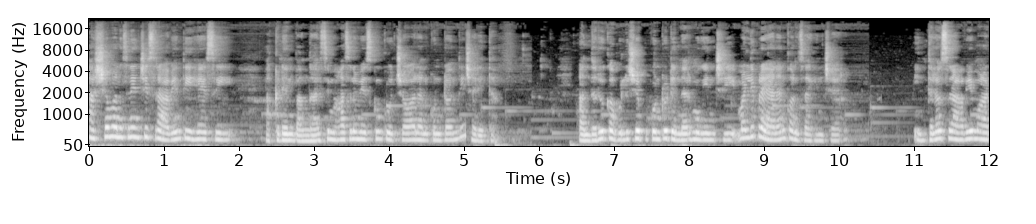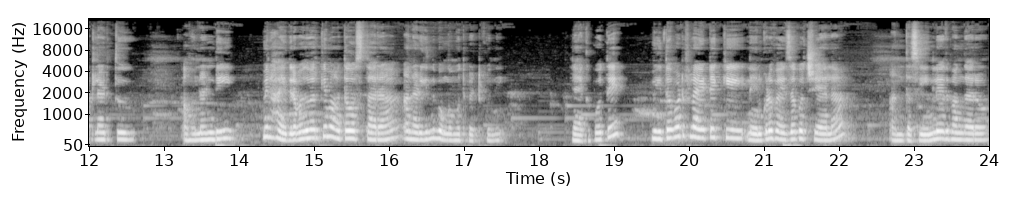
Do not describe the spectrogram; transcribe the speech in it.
హర్ష మనసు నుంచి శ్రావ్యం తీసేసి అక్కడ నేను బంగారు సింహాసనం వేసుకుని కూర్చోవాలనుకుంటోంది చరిత. అందరూ కబుర్లు చెప్పుకుంటూ డిన్నర్ ముగించి మళ్ళీ ప్రయాణాన్ని కొనసాగించారు. ఇంతలో శ్రావ్య మాట్లాడుతూ అవునండి మీరు హైదరాబాద్ వరకే మాతో వస్తారా? అని అడిగింది బొంగమూత పెట్టుకుని. లేకపోతే మీతో పాటు ఫ్లైట్ ఎక్కి నేను కూడా వైజాగ్ వచ్చేయాలా? అంత సీన్ లేదు బంగారం.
